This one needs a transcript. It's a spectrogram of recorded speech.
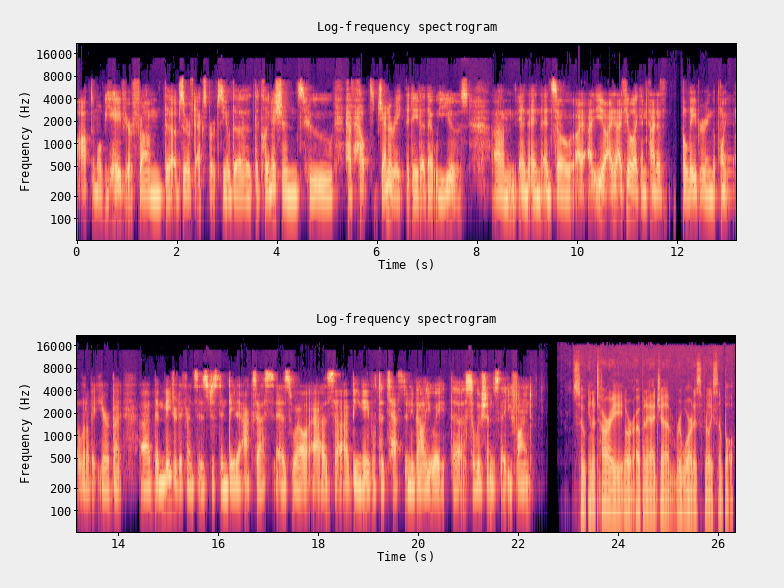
optimal behavior from the observed experts you know the the clinicians who have helped generate the data that we use. Um, and and and so I, I you know I, I feel like I'm kind of belaboring the point a little bit here, but uh, the major difference is just in data access as well as uh, being able to test and evaluate the solutions that you find. So in Atari or OpenAI Gym, reward is really simple,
